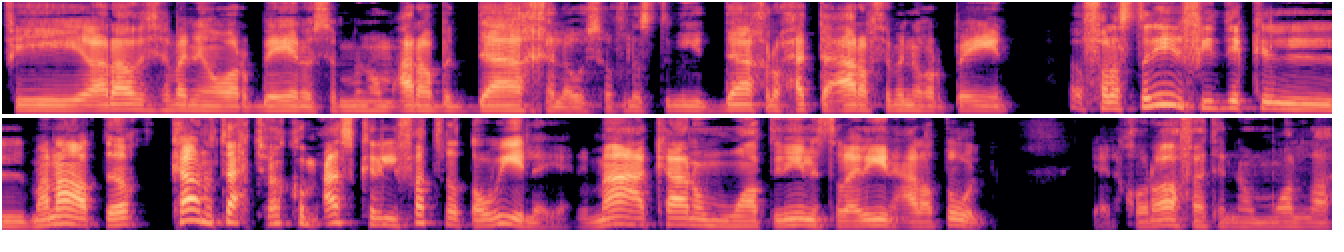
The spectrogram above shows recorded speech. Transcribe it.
في أراضي 48 ويسمونهم عرب الداخل أو فلسطيني الداخل وحتى عرب 48 الفلسطينيين في ذيك المناطق كانوا تحت حكم عسكري لفترة طويلة يعني ما كانوا مواطنين إسرائيليين على طول. يعني خرافة إنهم والله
